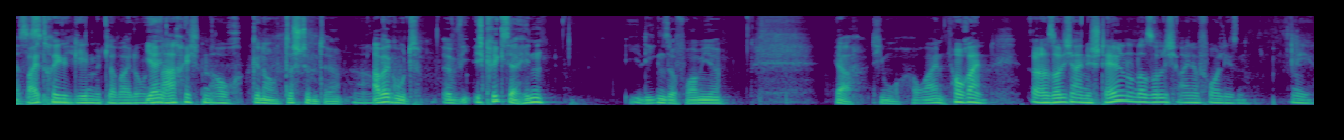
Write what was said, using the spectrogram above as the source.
Ja, Beiträge gehen mittlerweile und Ja. Nachrichten auch. Genau, das stimmt, ja. Ah, okay. Aber gut, äh, ich krieg's ja hin. Die liegen so vor mir. Ja, Timo, hau rein. Hau rein. Äh, soll ich eine stellen oder soll ich eine vorlesen? Nee,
